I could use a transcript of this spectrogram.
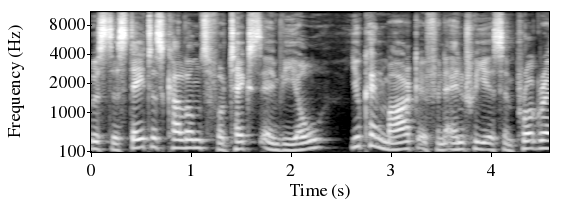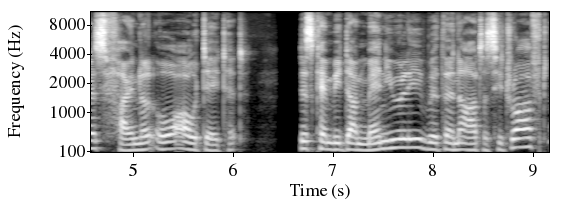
With the status columns for text and VO, you can mark if an entry is in progress, final or outdated. This can be done manually with an articy draft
